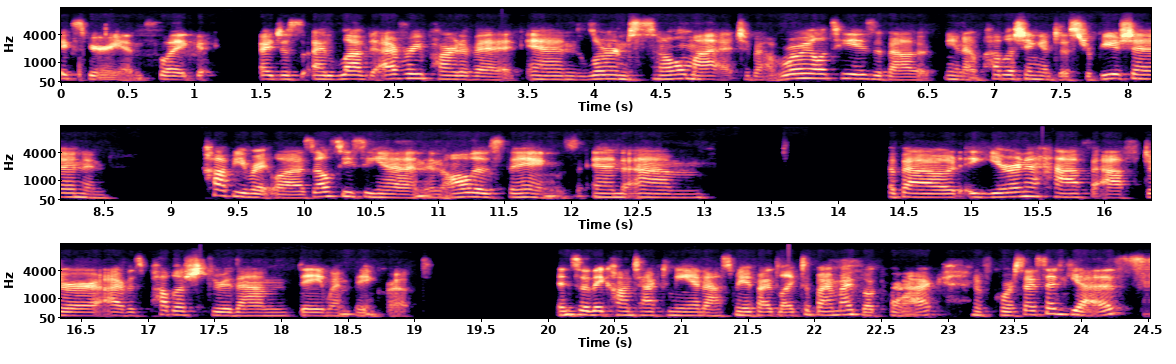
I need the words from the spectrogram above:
experience. Like, I just, I loved every part of it and learned so much about royalties, about, you know, publishing and distribution and copyright laws, LCCN, and all those things. And um, about a year and a half after I was published through them, they went bankrupt. And so they contacted me and asked me if I'd like to buy my book back. And of course, I said yes.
